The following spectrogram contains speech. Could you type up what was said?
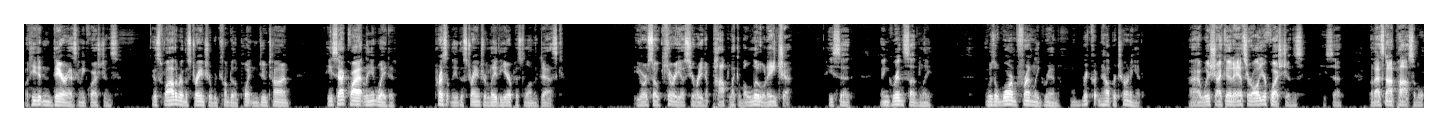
but he didn't dare ask any questions. His father and the stranger would come to the point in due time. He sat quietly and waited. Presently, the stranger laid the air pistol on the desk. You're so curious you're ready to pop like a balloon, ain't you? he said, and grinned suddenly. It was a warm, friendly grin, and Rick couldn't help returning it. I wish I could answer all your questions, he said, but that's not possible.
